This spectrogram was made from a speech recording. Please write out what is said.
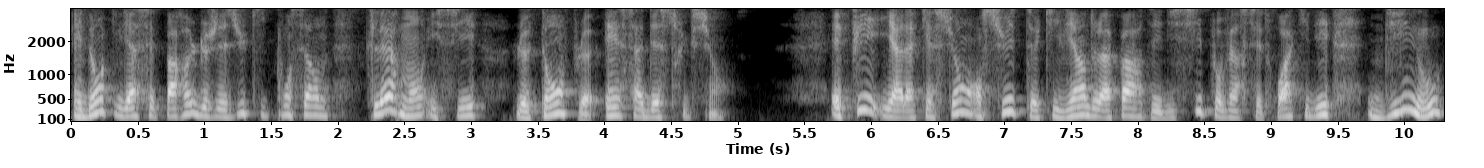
Et donc, il y a cette parole de Jésus qui concerne clairement ici le temple et sa destruction. Et puis, il y a la question ensuite qui vient de la part des disciples au verset 3 qui dit, Dis-nous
